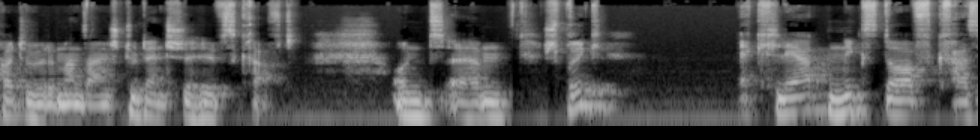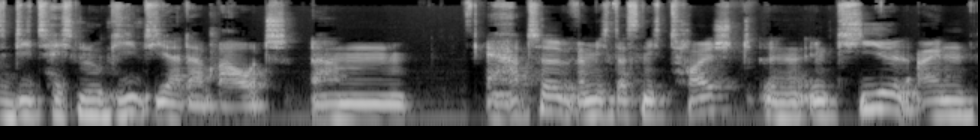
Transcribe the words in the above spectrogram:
heute würde man sagen, studentische Hilfskraft. Und ähm, Sprick erklärt Nixdorf quasi die Technologie, die er da baut. Ähm, er hatte, wenn mich das nicht täuscht, äh, in Kiel ein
